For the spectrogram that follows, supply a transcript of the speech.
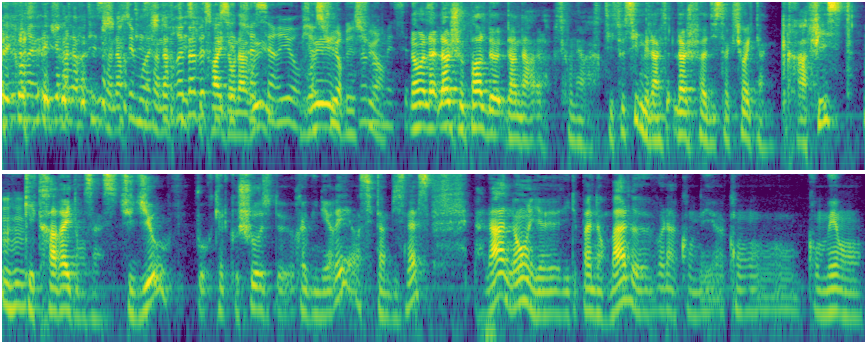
mais quand je un artiste, un artiste, un artiste qui travaille dans c'est la très rue. Bien sûr, bien sûr. non, là, je parle d'un parce qu'on est artiste aussi, mais là, je fais la distinction avec un graphiste Mhm. qui travaille dans un studio pour quelque chose de rémunéré, hein, c'est un business. Ben là, non, il n'est pas normal, euh, voilà, qu'on est, euh, qu'on qu'on met en,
